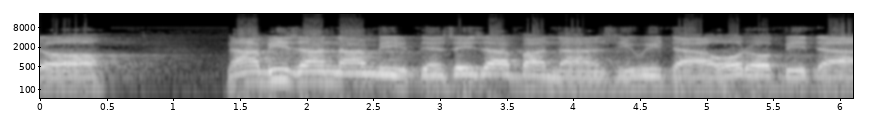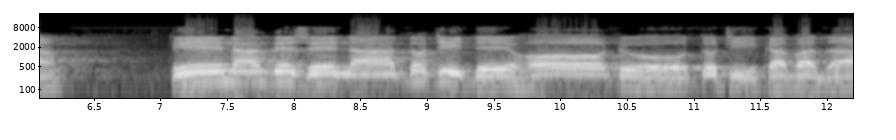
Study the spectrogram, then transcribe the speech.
တောနာဘိဇာနာမိသင်္စိဇာပါဏံဇီဝိတာဟောရောပိတာတေနာသစ္စေနာသုတိတေဟောတုသုတိကပ္ပတာ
